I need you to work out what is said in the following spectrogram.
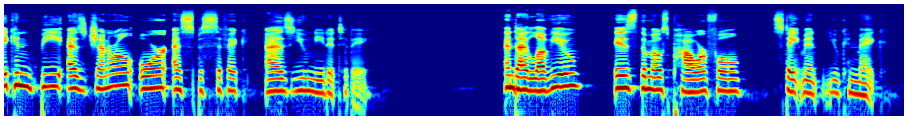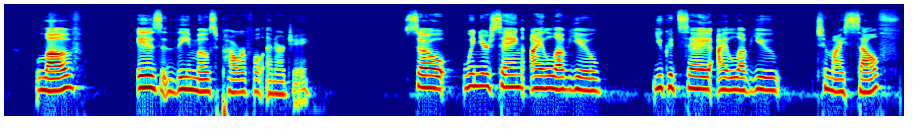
It can be as general or as specific as you need it to be. And I love you is the most powerful statement you can make. Love is the most powerful energy. So when you're saying, I love you, you could say, I love you to myself.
